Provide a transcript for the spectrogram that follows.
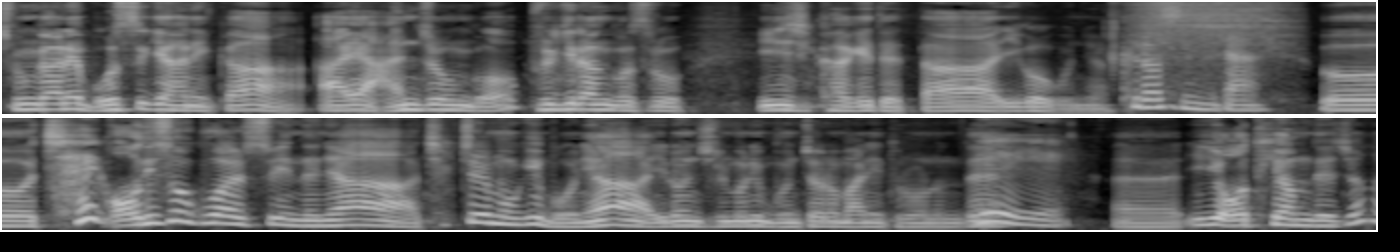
중간에 못 쓰게 하니까 아예 안 좋은 거 불길한 것으로 인식하게 됐다 이거군요. 그렇습니다. 어, 책 어디서 구할 수 있느냐, 책 제목이 뭐냐 이런 질문이 문자로 많이 들어오는데 예, 예. 에, 이게 어떻게 하면 되죠?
